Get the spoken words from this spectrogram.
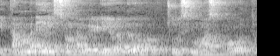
ఈ తమ్మనేల్స్ ఉన్న వీడియోలు చూసి మోసపోవద్దు.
